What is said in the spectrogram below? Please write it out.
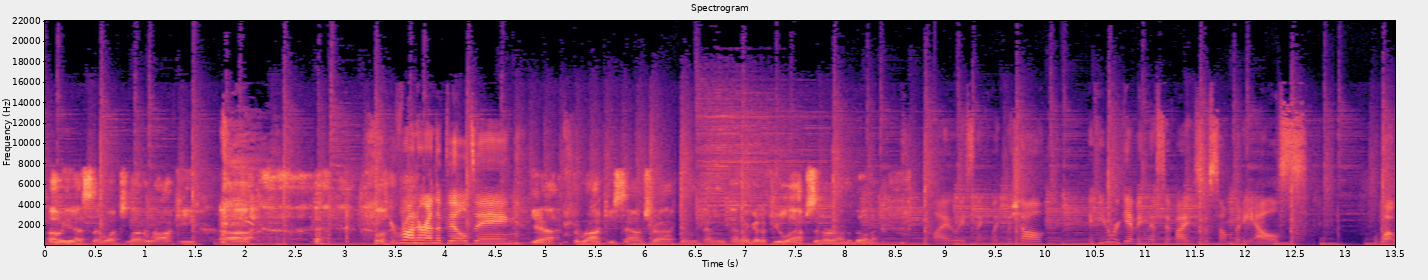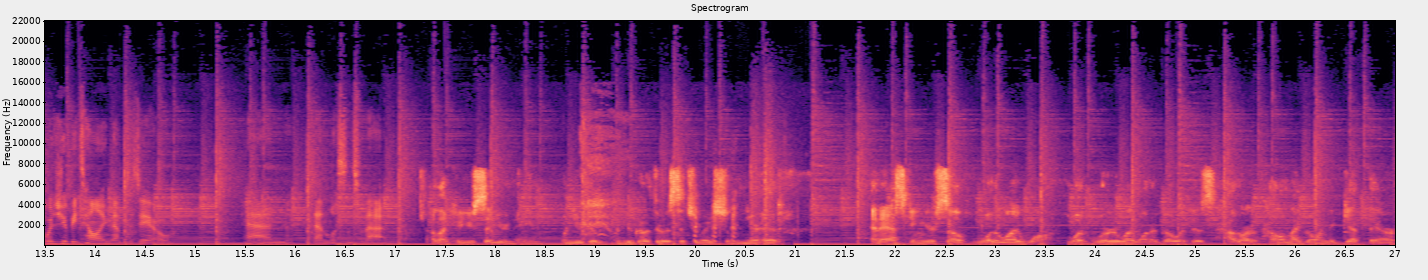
Oh yes, I watch a lot of Rocky. Uh, you run around the building. Yeah, the Rocky soundtrack, and, and, and I got a few laps in around the building. I always think, like, Michelle, if you were giving this advice to somebody else, what would you be telling them to do? And then listen to that. I like how you say your name when you go when you go through a situation in your head. And asking yourself, what do I want? What where do I want to go with this? How do I how am I going to get there?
